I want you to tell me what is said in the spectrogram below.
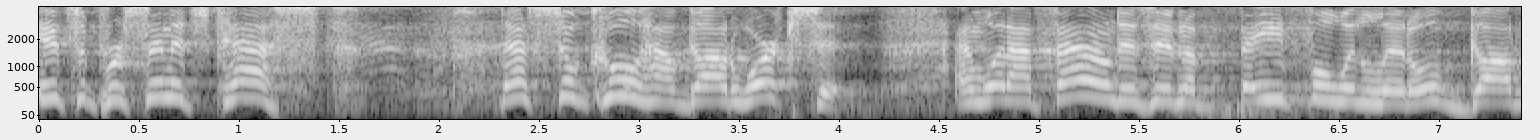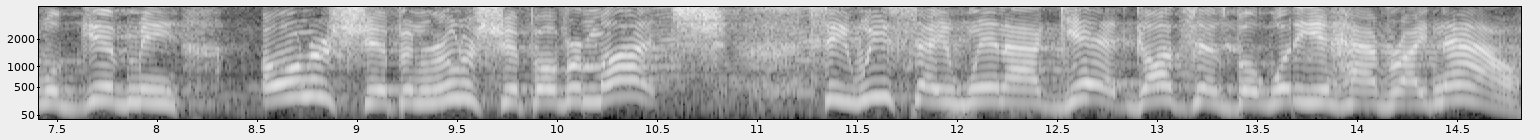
It's a percentage test. That's so cool how God works it. And what I found is in a faithful with little, God will give me ownership and rulership over much. See, we say, when I get, God says, but what do you have right now?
